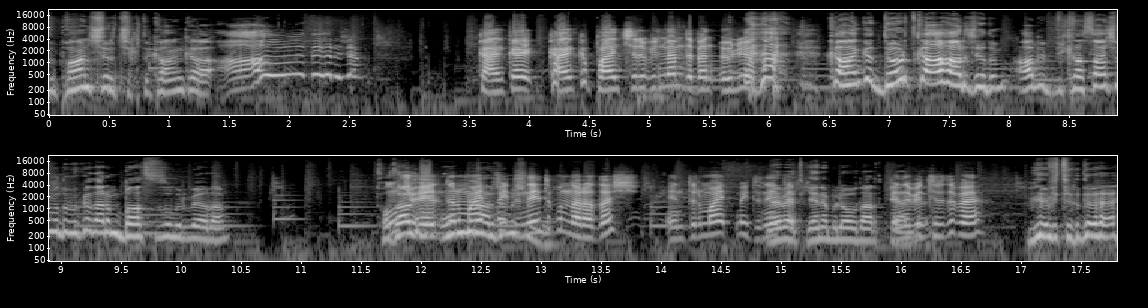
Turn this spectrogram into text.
The Puncher çıktı kanka. Aa delireceğim. Kanka kanka puncher'ı bilmem de ben ölüyorum. Kanka 4K harcadım. Abi bir kasa açmadı bu kadar mı bahtsız olur bir adam? Oğlum şu Total 10.000 Endermite mıydı? harcamışımdır. Neydi bunlar Adaş? Endermite mıydı? Neydi? Evet gene Blow Dart geldi. Beni bitirdi be. Beni bitirdi be.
